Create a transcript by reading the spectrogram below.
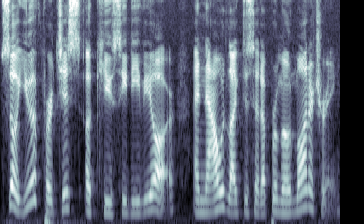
So you have purchased a Q-See DVR and now would like to set up remote monitoring.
